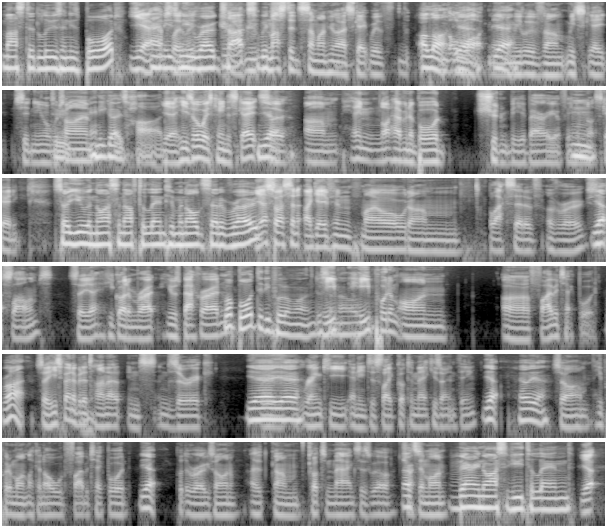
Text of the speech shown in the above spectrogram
Mustard losing his board Yeah, and absolutely. his new Rogue trucks, M- which Mustard's someone who I skate with a lot. a yeah, lot, man. Yeah. We live, um, we skate Sydney all Dude, the time. And he goes hard. Yeah, he's always keen to skate. Yeah. So um, him not having a board shouldn't be a barrier for him Mm. not skating. So you were nice enough to lend him an old set of rogues. Yeah, so I sent, I gave him my old um, black set of, of rogues, Yep. slaloms. So yeah, he got him right. He was back riding. What board did he put him on? Just he he put him on a fiber tech board. right. So he spent a bit of time out in, in Zurich, Yeah, yeah, Ranky, and he just like got to make his own thing. yeah. Hell yeah, So um, he put him on like an old fiber tech board. yeah. Put the rogues on. I um got some mags as well. Chucked them on. Very nice of you to lend Yep.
